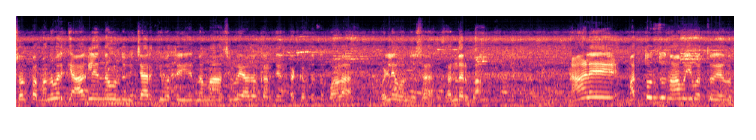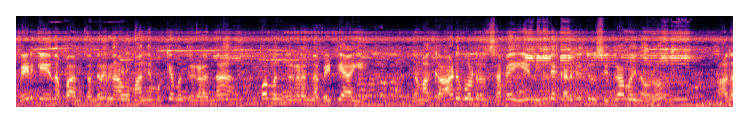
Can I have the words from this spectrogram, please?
ಸ್ವಲ್ಪ ಮನವರಿಕೆ ಆಗಲಿ ಅನ್ನೋ ಒಂದು ವಿಚಾರಕ್ಕೆ ಇವತ್ತು ಈ ನಮ್ಮ ಶಿವ ಯಾದವ್ ಕರೆದಿರ್ತಕ್ಕಂಥದ್ದು ಭಾಳ ಒಳ್ಳೆಯ ಒಂದು ಸಂದರ್ಭ ನಾಳೆ ಮತ್ತೊಂದು ನಾವು ಇವತ್ತು ಬೇಡಿಕೆ ಏನಪ್ಪ ಅಂತಂದರೆ ನಾವು ಮಾನ್ಯ ಮುಖ್ಯಮಂತ್ರಿಗಳನ್ನು ಉಪಮಂತ್ರಿಗಳನ್ನು ಭೇಟಿಯಾಗಿ ನಮ್ಮ ಕಾಡುಗೊಳ್ರ ಸಭೆ ಏನು ಹಿಂದೆ ಕರೆದಿದ್ದರು ಸಿದ್ದರಾಮಯ್ಯನವರು, ಆದ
